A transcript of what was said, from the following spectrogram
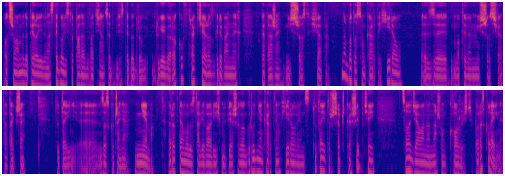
otrzymamy dopiero 11 listopada 2022 roku w trakcie rozgrywanych w Katarze Mistrzostw Świata. No bo to są karty Hero z motywem Mistrzostw Świata, także tutaj e, zaskoczenia nie ma. Rok temu dostaliwaliśmy 1 grudnia kartę Hero, więc tutaj troszeczkę szybciej, co działa na naszą korzyść. Po raz kolejny.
